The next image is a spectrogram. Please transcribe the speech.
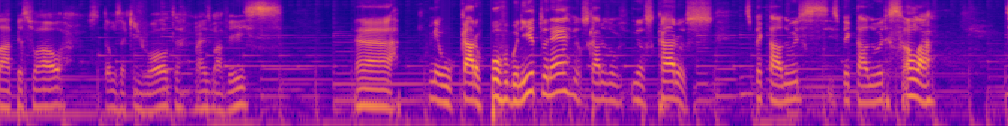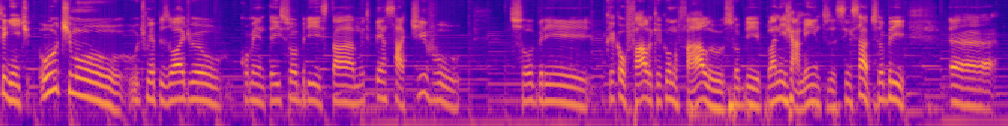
Olá pessoal, estamos aqui de volta mais uma vez. Ah, meu caro povo bonito, né? Meus caros, meus caros espectadores, espectadores, vamos lá. Seguinte, último, último episódio eu comentei sobre estar muito pensativo sobre o que, que eu falo, o que, que eu não falo, sobre planejamentos, assim, sabe? Sobre uh,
